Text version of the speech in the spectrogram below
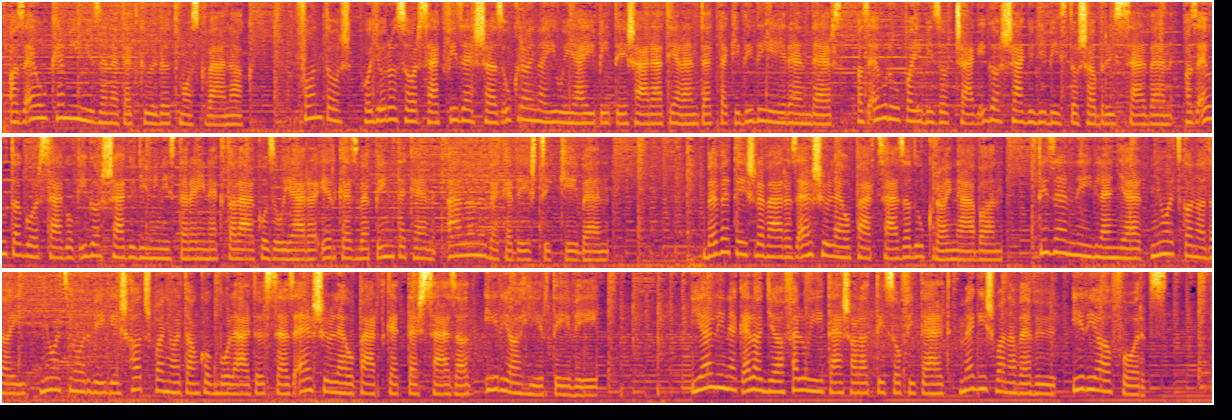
Az EU kemény üzenetet küldött Moszkvának. Fontos, hogy Oroszország fizesse az ukrajnai újjáépítés árát jelentette ki Didier Renders, az Európai Bizottság igazságügyi biztosa Brüsszelben, az EU tagországok igazságügyi minisztereinek találkozójára érkezve pénteken, áll a növekedés cikkében. Bevetésre vár az első Leopard század Ukrajnában. 14 lengyel, 8 kanadai, 8 norvég és 6 spanyol tankokból állt össze az első Leopard 2-es század, írja a Hír TV. Jellinek eladja a felújítás alatti Sofitelt, meg is van a vevő, írja a Forbes.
